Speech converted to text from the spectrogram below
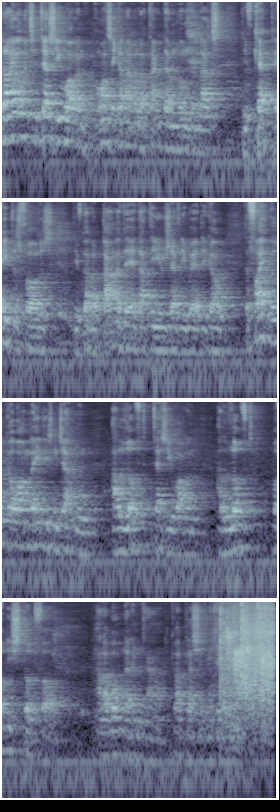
But I owe it to Desi Warren. And once again, I want to thank them London lads. They've kept papers for us. They've got a banner there that they use everywhere they go. The fight will go on, ladies and gentlemen. I loved Desi Warren. I loved what he stood for. And I won't let him down. God bless you. Thank you very much.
